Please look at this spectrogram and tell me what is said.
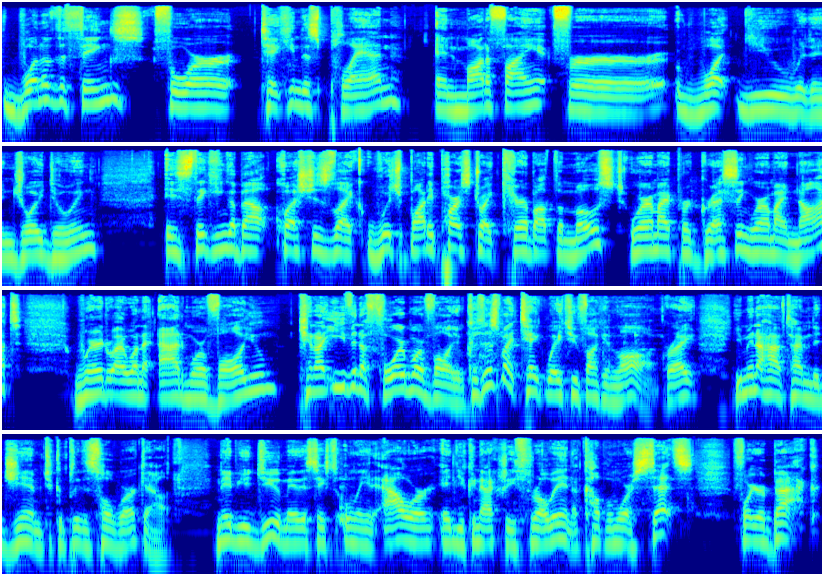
one of the things for taking this plan and modifying it for what you would enjoy doing is thinking about questions like which body parts do I care about the most? Where am I progressing? Where am I not? Where do I want to add more volume? Can I even afford more volume? Because this might take way too fucking long, right? You may not have time in the gym to complete this whole workout. Maybe you do. Maybe this takes only an hour and you can actually throw in a couple more sets for your back.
